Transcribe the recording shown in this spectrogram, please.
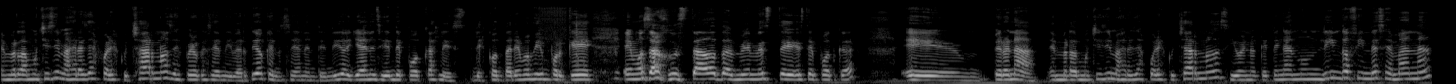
en verdad, muchísimas gracias por escucharnos. Espero que se hayan divertido, que nos hayan entendido. Ya en el siguiente podcast les, les contaremos bien por qué hemos ajustado también este, este podcast. Eh, pero nada, en verdad, muchísimas gracias por escucharnos y bueno, que tengan un lindo fin de semana.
